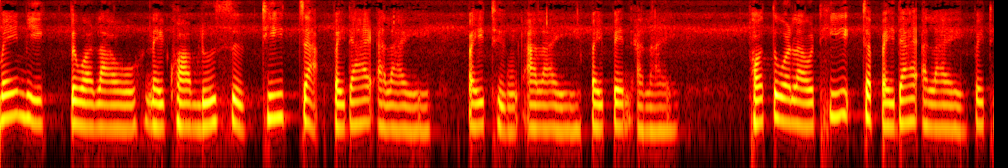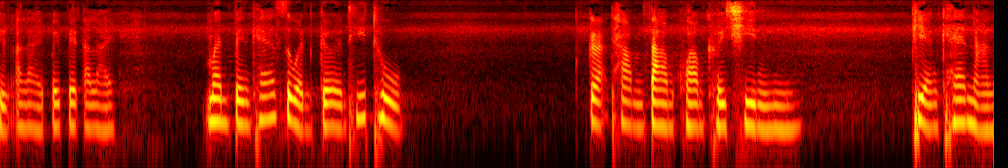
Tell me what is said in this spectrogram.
ไม่มีตัวเราในความรู้สึกที่จะไปได้อะไร ไปถึงอะไรไปเป็นอะไร เพราะตัวเราที่จะไปได้อะไร ไปถึงอะไรไปเป็นอะไร มันเป็นแค่ส่วนเกินที่ถูก กระทำตามความเคยชิน เพียงแค่นั้น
